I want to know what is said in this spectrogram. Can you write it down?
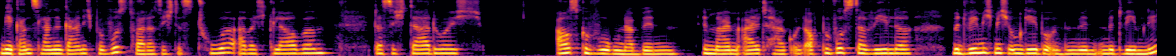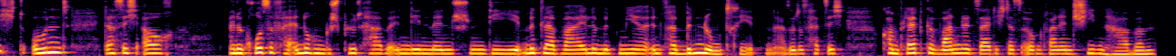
mir ganz lange gar nicht bewusst war, dass ich das tue. Aber ich glaube, dass ich dadurch ausgewogener bin in meinem Alltag und auch bewusster wähle, mit wem ich mich umgebe und mit, mit wem nicht. Und dass ich auch eine große Veränderung gespürt habe in den Menschen, die mittlerweile mit mir in Verbindung treten. Also das hat sich komplett gewandelt, seit ich das irgendwann entschieden habe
